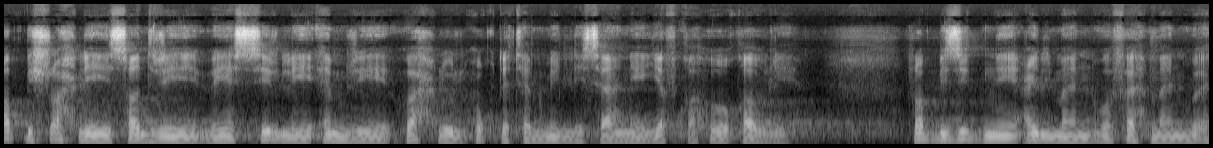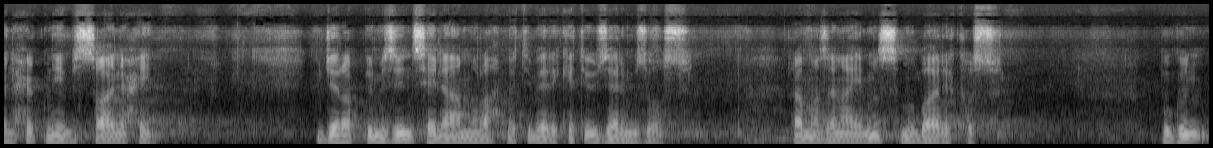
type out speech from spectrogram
رب اشرح لي صدري ويسر لي أمري واحلل عقدة من لساني يفقه قولي رب زدني علما وفهما وألحقني بالصالحين. Yüce Rabbimizin selamı, rahmeti, bereketi üzerimize olsun. Ramazan ayımız mübarek olsun. Bugün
